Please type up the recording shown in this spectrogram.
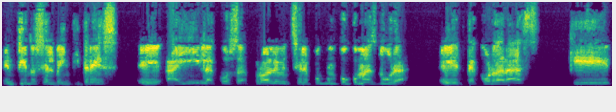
entiéndose el 23, eh, ahí la cosa probablemente se le ponga un poco más dura. Eh, te acordarás que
